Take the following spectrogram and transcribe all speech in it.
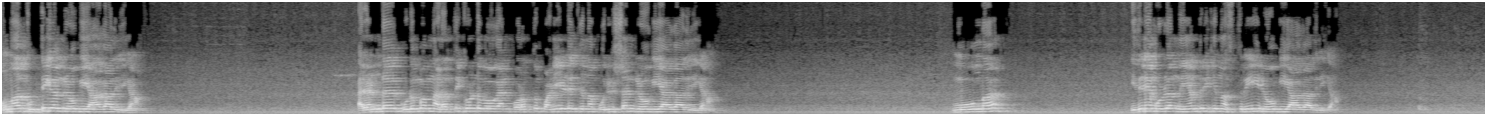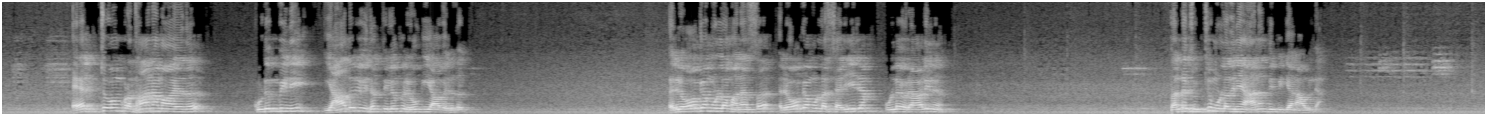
ഒന്ന് കുട്ടികൾ രോഗിയാകാതിരിക്കണം. രണ്ട് കുടുംബം നടത്തിക്കൊണ്ടു പോകാൻ പുറത്ത് പണിയെടുക്കുന്ന പുരുഷൻ രോഗിയാകാതിരിക്കണം. മൂന്ന് ഇതിനെ മുഴുവൻ നിയന്ത്രിക്കുന്ന സ്ത്രീ രോഗിയാകാതിരിക്കണം. ഏറ്റവും പ്രധാനമായത് കുടുംബിനി യാതൊരു വിധത്തിലും രോഗിയാവരുത്. രോഗമുള്ള മനസ്സ് രോഗമുള്ള ശരീരം ഉള്ള ഒരാളിന് തന്റെ ചുറ്റുമുള്ളതിനെ ആനന്ദിപ്പിക്കാനാവില്ല.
